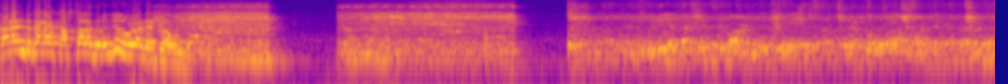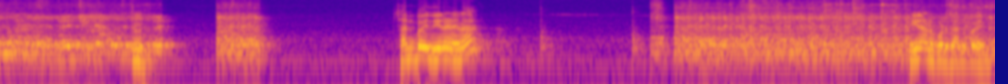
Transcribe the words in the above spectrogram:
కరెంటు కర కష్టాల గురించి చూడండి ఎట్లా ఉందో. చనిపోయింది ఈయననేనా? ఈయన కూడా చనిపోయింది.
